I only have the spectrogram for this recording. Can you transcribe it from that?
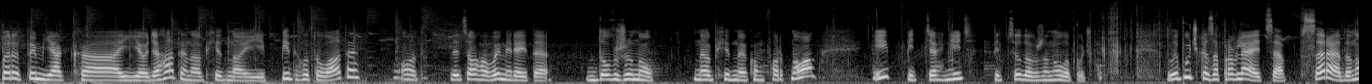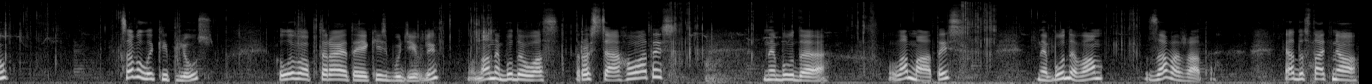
Перед тим як е, її одягати, необхідно її підготувати. От для цього виміряйте довжину необхідну і комфортну вам, і підтягніть під цю довжину липучку. Липучка заправляється всередину. Це великий плюс. Коли ви обтираєте якісь будівлі, вона не буде у вас розтягуватись, не буде ламатись, не буде вам заважати. Я достатньо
